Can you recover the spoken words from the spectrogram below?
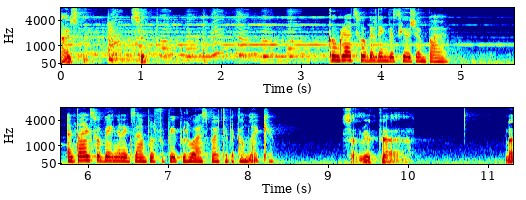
nice name sit Congrats for building this huge empire. And thanks for being an example for people who aspire to become like you. Samyuktha నా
